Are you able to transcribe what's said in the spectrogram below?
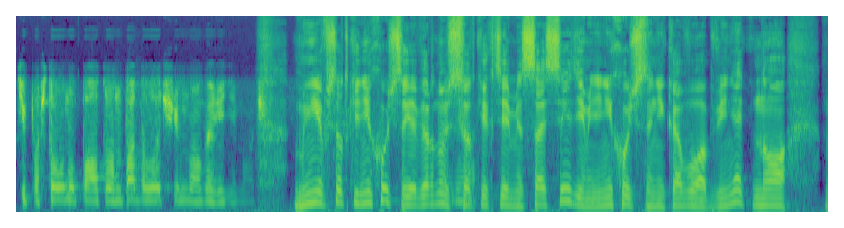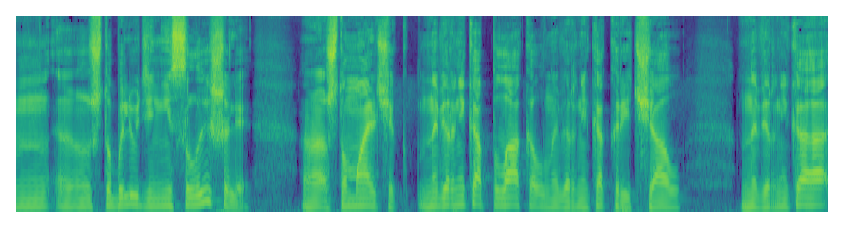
типа, что он упал, то он падал очень много, видимо. Очень. Мне все-таки не хочется, я вернусь все-таки к теме соседей, мне не хочется никого обвинять, но э, чтобы люди не слышали, что мальчик наверняка плакал, наверняка кричал, наверняка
